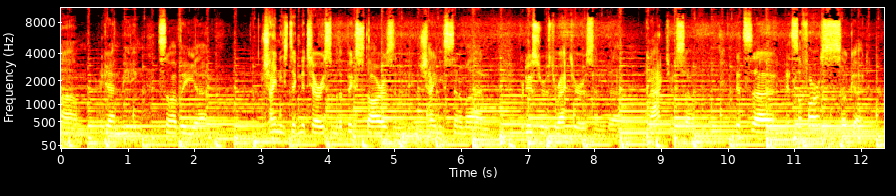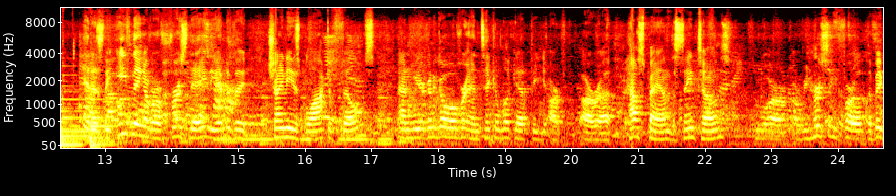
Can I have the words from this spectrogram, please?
Um, again, meeting some of the uh, Chinese dignitaries, some of the big stars in, in Chinese cinema, and producers, directors, and, uh, and actors. So it's uh, it's so far so good. It is the evening of our first day, the end of the Chinese block of films, and we are going to go over and take a look at the our our uh, house band, the Saint Tones, who are, are, rehearsing for the big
